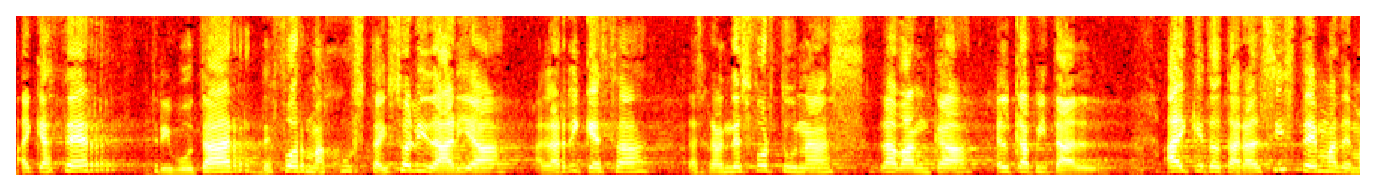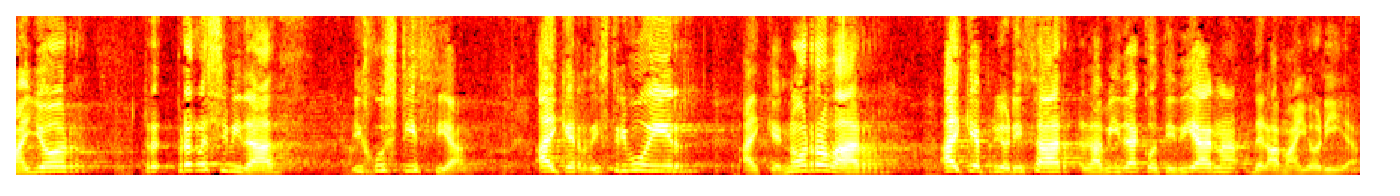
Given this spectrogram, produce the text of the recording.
hay que hacer tributar de forma justa y solidaria a la riqueza, las grandes fortunas, la banca, el capital. Hay que dotar al sistema de mayor progresividad y justicia, hay que redistribuir, hay que no robar, hay que priorizar la vida cotidiana de la mayoría.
